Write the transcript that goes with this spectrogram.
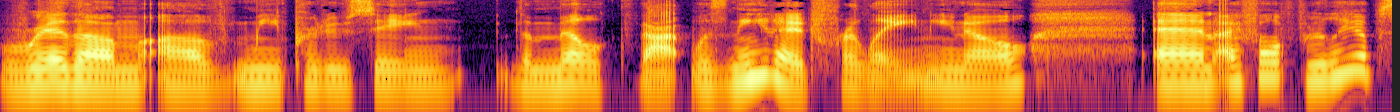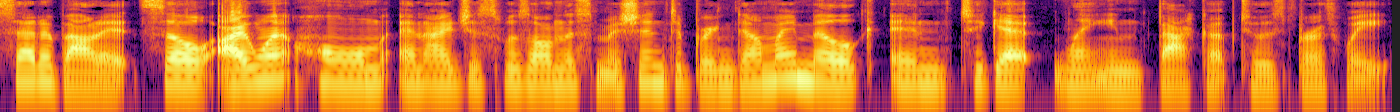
rhythm of me producing the milk that was needed for Lane, you know? And I felt really upset about it. So I went home and I just was on this mission to bring down my milk and to get Lane back up to his birth weight.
